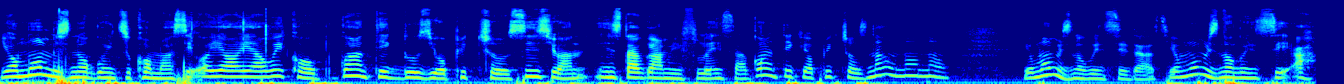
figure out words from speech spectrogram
your mom is not going to come and say, "Oh yeah, oh yeah, wake up, go and take those your pictures." Since you're an Instagram influencer, go and take your pictures now, no, no. Your mom is not going to say that. Your mom is not going to say, "Ah,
